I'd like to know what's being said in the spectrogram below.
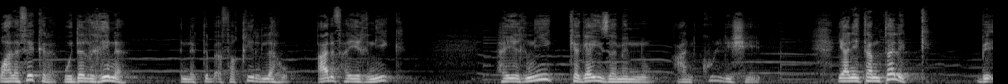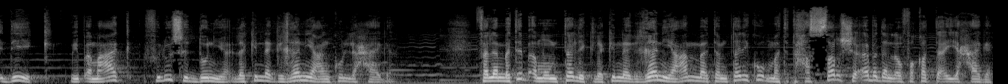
وعلى فكرة وده الغنى إنك تبقى فقير له. عارف هيغنيك؟ هيغنيك كجايزة منه عن كل شيء. يعني تمتلك بإيديك ويبقى معاك فلوس الدنيا لكنك غني عن كل حاجة. فلما تبقى ممتلك لكنك غني عما تمتلكه ما تتحسرش أبدا لو فقدت أي حاجة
